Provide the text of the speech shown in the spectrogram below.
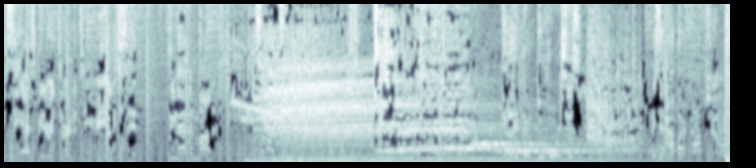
previously asked me to return to TV. and I said, what do you have in mind? Somebody said, I don't do horses. they said, how about a cop show?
